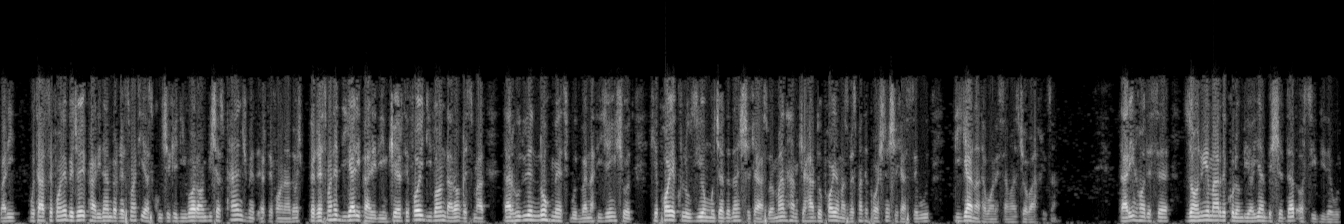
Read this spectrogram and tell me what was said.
ولی متاسفانه به جای پریدن به قسمتی از کوچه که دیوار آن بیش از پنج متر ارتفاع نداشت به قسمت دیگری پریدیم که ارتفاع دیوان در آن قسمت در حدود نه متر بود و نتیجه این شد که پای کلوزیو مجددا شکست و من هم که هر دو پایم از قسمت پاشنه شکسته بود دیگر نتوانستم از جا برخیزم. در این حادثه زانوی مرد کلمبیایی هم به شدت آسیب دیده بود.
